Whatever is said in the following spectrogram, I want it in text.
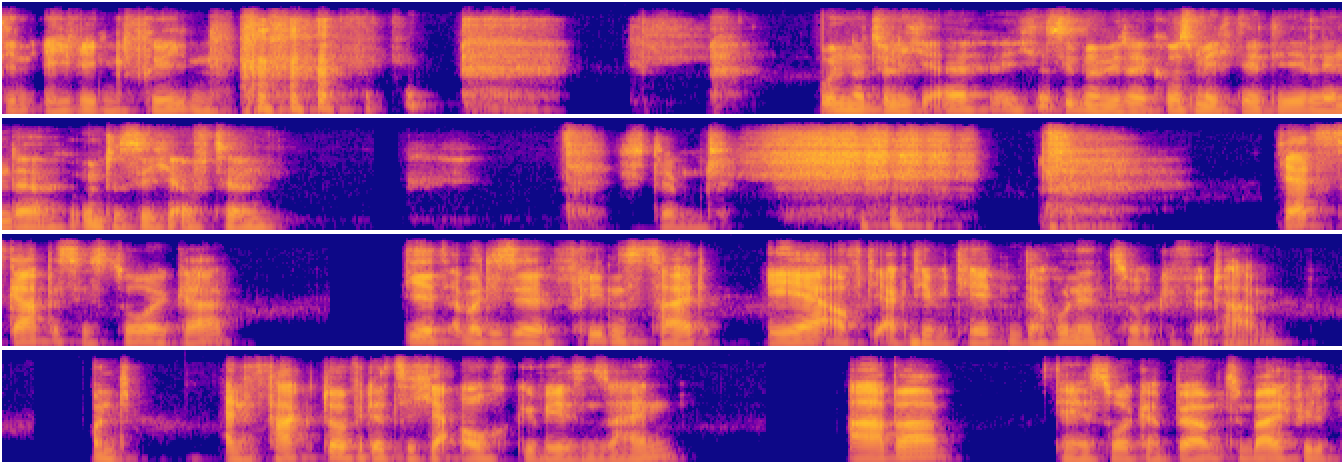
den ewigen Frieden. Und natürlich, äh, hier sieht man wieder Großmächte, die Länder unter sich aufteilen. Stimmt. Jetzt gab es Historiker, die jetzt aber diese Friedenszeit eher auf die Aktivitäten der Hunnen zurückgeführt haben. Und ein Faktor wird es sicher auch gewesen sein. Aber der Historiker Börm zum Beispiel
